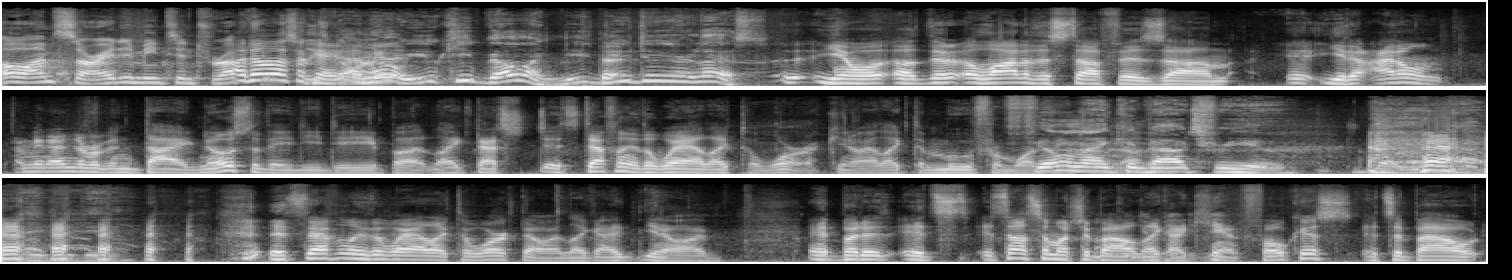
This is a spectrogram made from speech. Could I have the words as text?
Oh, I'm sorry. I didn't mean to interrupt. Oh, no, that's Please okay. go I mean- no, you keep going. You, you do your list. you know, uh, there, a lot of the stuff is, um, it- you know, I don't. I mean, I've never been diagnosed with ADD, but like that's it's definitely the way I like to work. You know, I like to move from one. Phil thing and to I can vouch for you. that you have ADD. It's definitely the way I like to work, though. Like I, you know, I. It, but it, it's it's not so much about like I can't focus. It's about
